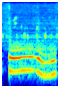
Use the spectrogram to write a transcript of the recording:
うん。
